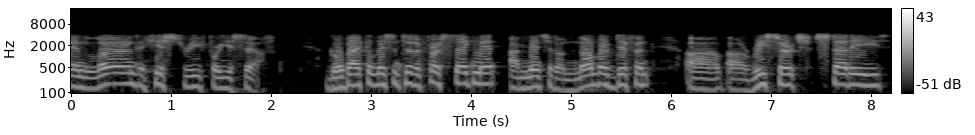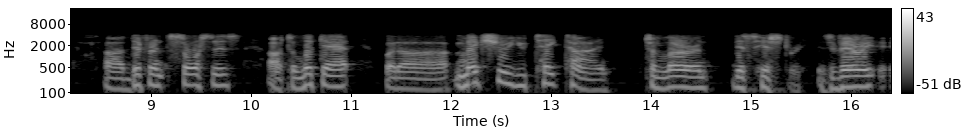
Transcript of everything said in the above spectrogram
and learn the history for yourself. Go back and listen to the first segment. I mentioned a number of different uh, uh, research studies, uh, different sources uh, to look at, but uh, make sure you take time to learn this history. It's very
